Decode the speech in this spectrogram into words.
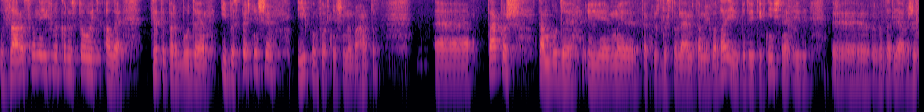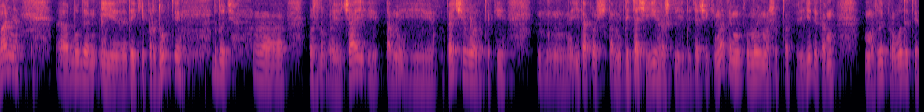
Зараз вони їх використовують, але це тепер буде і безпечніше, і комфортніше набагато. Е, Також там буде, і ми також доставляємо там і вода, і буде і технічна, і е, вода для вживання. Е, буде, і деякі продукти будуть, е, можливо, і чай, і там і печиво, такі, і також там і дитячі іграшки, і дитячі кімнати. Ми плануємо, щоб так діти там могли проводити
